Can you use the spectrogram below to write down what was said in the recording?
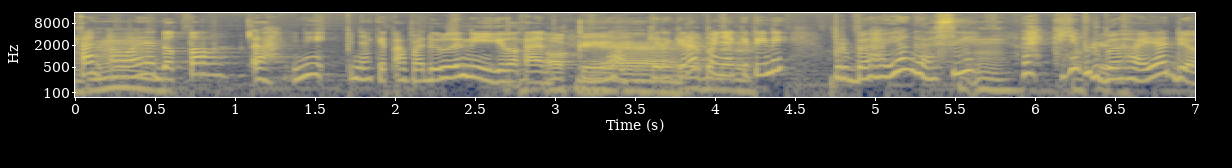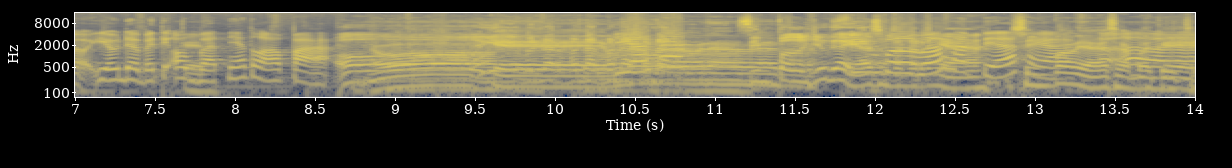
Kan awalnya dokter, ah ini penyakit apa dulu nih gitu kan. Oke. Nah, kira-kira bener. penyakit ini berbahaya nggak sih? Eh, kayaknya Oke. berbahaya deh. Ya udah berarti Oke. obatnya tuh apa? Oh, iya benar benar benar. Iya kan? benar. Simple juga ya Simple sebenarnya. banget ya. Simpel kayak, ya sahabat eh, DC.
